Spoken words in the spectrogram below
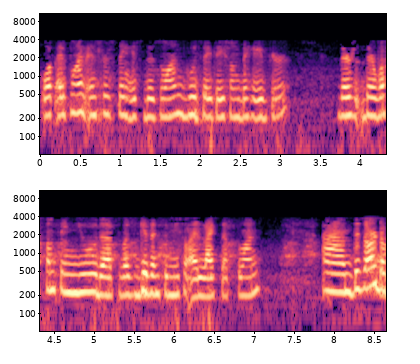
what I find interesting is this one, good citation behavior. There's there was something new that was given to me, so I like that one. And these are the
